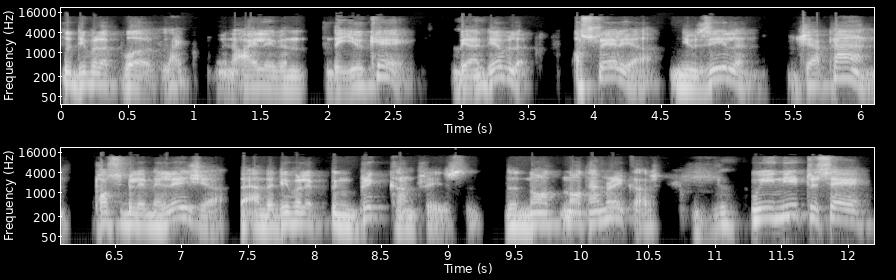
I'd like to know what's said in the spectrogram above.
The developed world, like you know, I live in the UK, we are mm-hmm. developed. Australia, New Zealand, Japan, possibly Malaysia, and the developing BRIC countries, the North North Americas. Mm-hmm. We need to say,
